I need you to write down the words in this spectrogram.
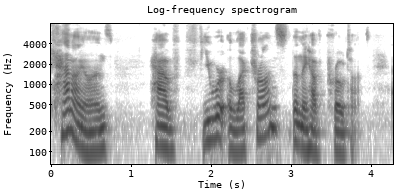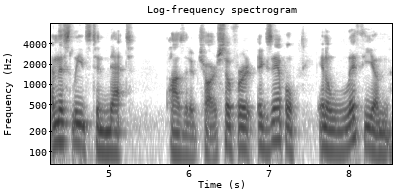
Cations have fewer electrons than they have protons, and this leads to net positive charge. So for example, in a lithium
